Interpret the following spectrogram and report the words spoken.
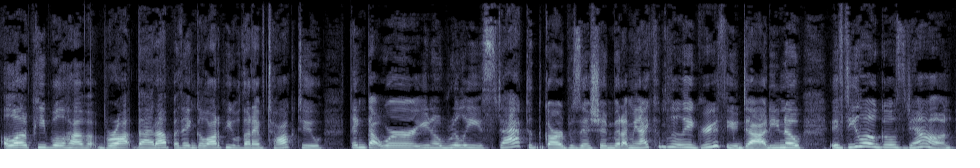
a lot of people have brought that up. I think a lot of people that I've talked to think that we're, you know, really stacked at the guard position. But I mean, I completely agree with you, Dad. You know, if D'Lo goes down,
